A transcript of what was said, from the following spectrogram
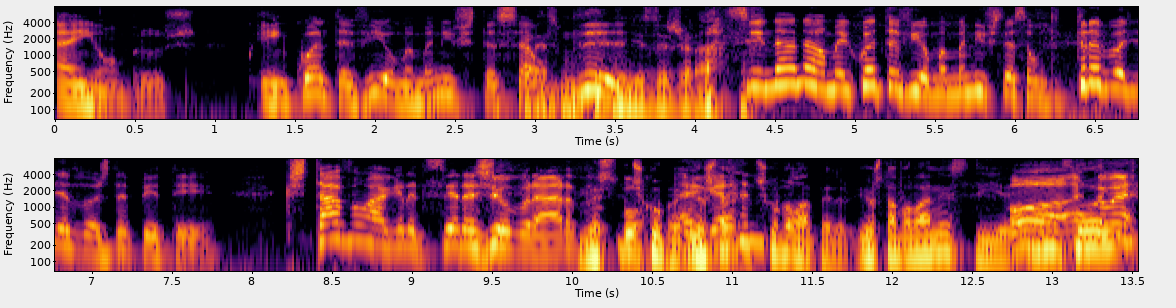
em ombros enquanto havia uma manifestação um bocadinho de. exagerado. Sim, não, não, mas enquanto havia uma manifestação de trabalhadores da PT que estavam a agradecer a Gil Berardo. Mas Bom, desculpa, eu grande- desculpa lá, Pedro. Eu estava lá nesse dia. Oh, não foi, então é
